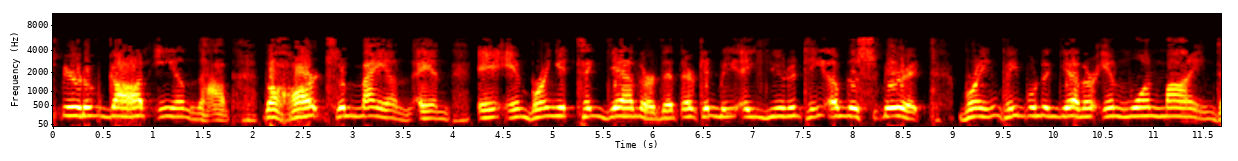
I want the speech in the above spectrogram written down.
Spirit of God in the hearts of man and, and, and bring it together that there can be a unity of the Spirit. Bring people together in one mind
